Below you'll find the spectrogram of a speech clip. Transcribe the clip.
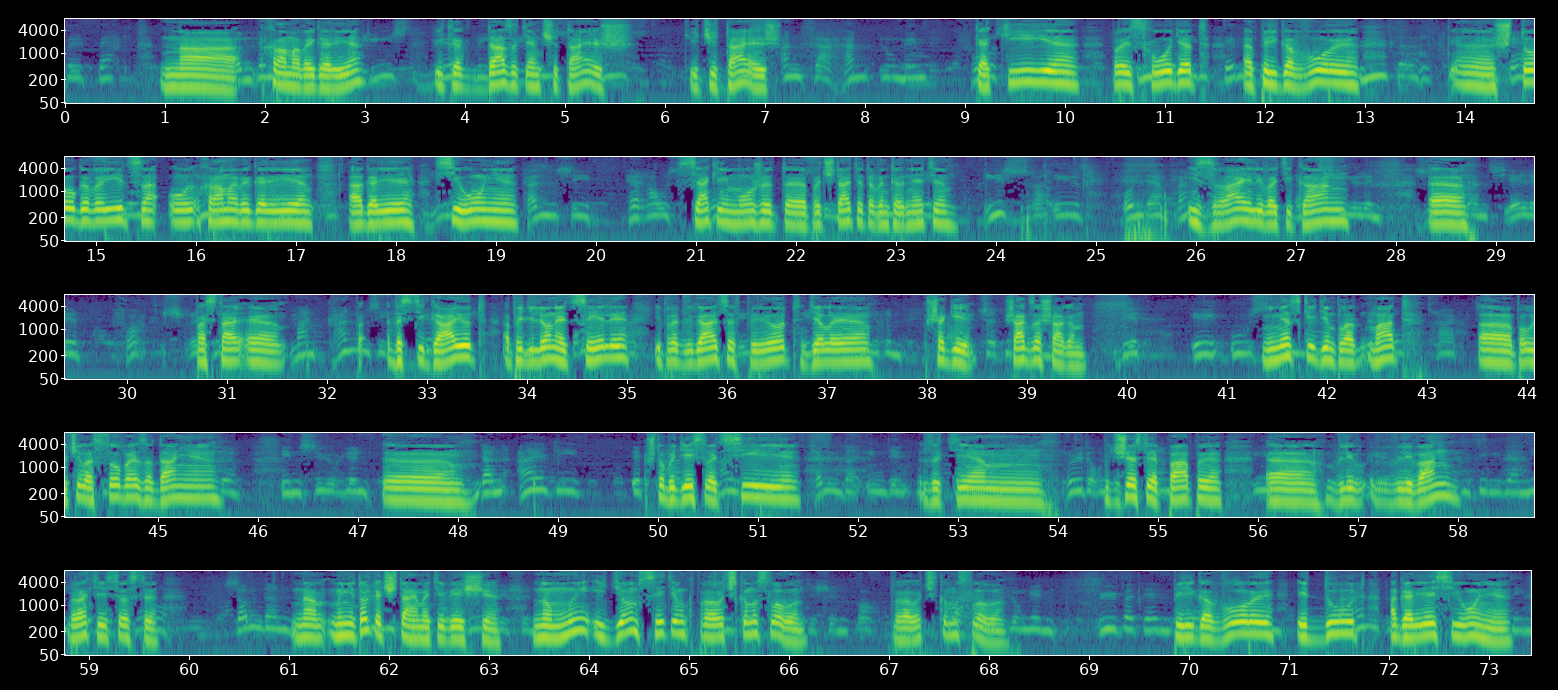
на Храмовой горе, и когда затем читаешь и читаешь, какие происходят э, переговоры, что говорится о Храмовой горе, о горе Сионе, Всякий может э, прочитать это в интернете. Израиль и Ватикан э, э, достигают определенной цели и продвигаются вперед, делая шаги, шаг за шагом. Немецкий дипломат э, получил особое задание э, чтобы действовать в Сирии, затем путешествие папы э, в, в Ливан. Братья и сестры, нам, мы не только читаем эти вещи, но мы идем с этим к пророческому слову. Пророческому слову. Переговоры идут о горе Сионе.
